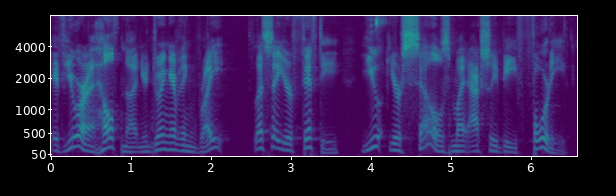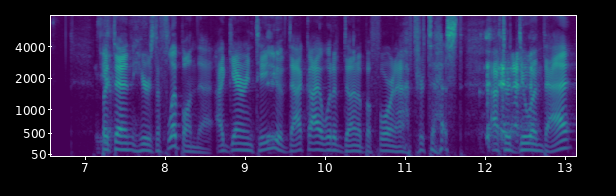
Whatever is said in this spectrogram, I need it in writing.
if you are a health nut and you're doing everything right, let's say you're 50, you your cells might actually be 40. But Yep. then here's the flip on that. I guarantee you, if that guy would have done a before and after test after doing that,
